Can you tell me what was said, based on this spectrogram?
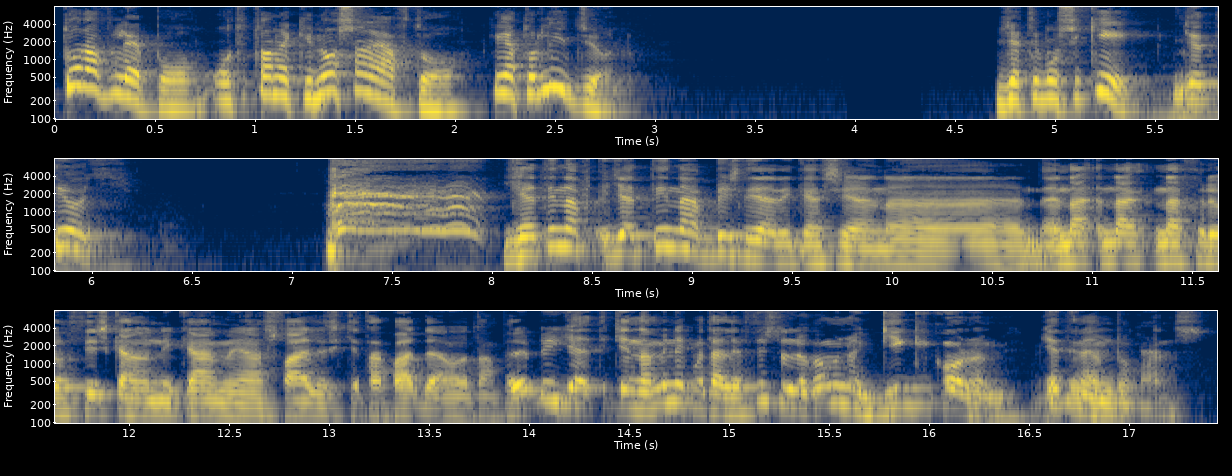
Τώρα βλέπω ότι το ανακοινώσανε αυτό για το Legion. Για τη μουσική. Γιατί όχι γιατί, να, γιατί να μπεις στη διαδικασία να, να, να, να χρεωθείς κανονικά με ασφάλειες και τα πάντα όταν πρέπει, γιατί και να μην εκμεταλλευτείς το λεγόμενο gig economy. Γιατί να μην το κάνεις;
